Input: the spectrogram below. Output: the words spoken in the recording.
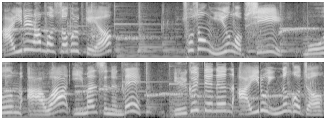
아이를 한번 써볼게요. 초성 이응 없이 모음 아와 이만 쓰는데 읽을 때는 아이로 읽는 거죠.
